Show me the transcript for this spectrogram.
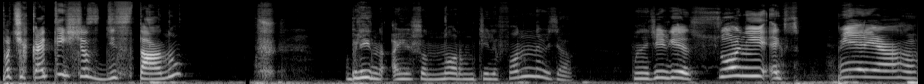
Почекайте, я щас дістану. Блін, а я що, норм телефон не взяв? У мене тільки Sony Xperia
